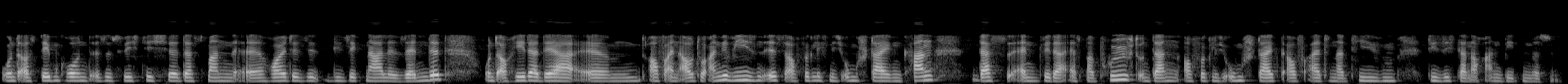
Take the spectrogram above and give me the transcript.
Und aus dem Grund ist es wichtig, äh, dass man äh, heute die Signale sendet und auch jeder, der ähm, auf ein Auto angewiesen ist, auch wirklich nicht umsteigen kann, das entweder erstmal prüft und dann auch wirklich umsteigt auf Alternativen, die sich dann auch anbieten müssen.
